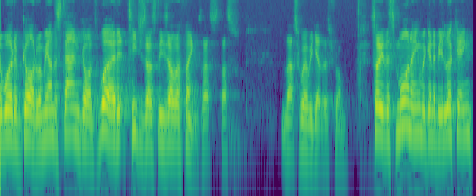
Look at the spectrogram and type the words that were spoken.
the Word of God. When we understand God's Word, it teaches us these other things. That's, that's, that's where we get this from. So this morning, we're going to be looking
